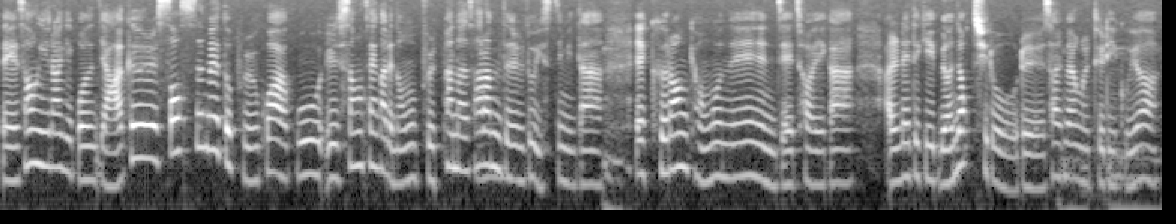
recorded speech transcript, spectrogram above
내성이라기보다는 약을 썼음에도 불구하고 일상생활이 너무 불편한 사람들도 있습니다. 음. 예, 그런 경우는 이제 저희가 알레르기 면역 치료를 설명을 드리고요. 음.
